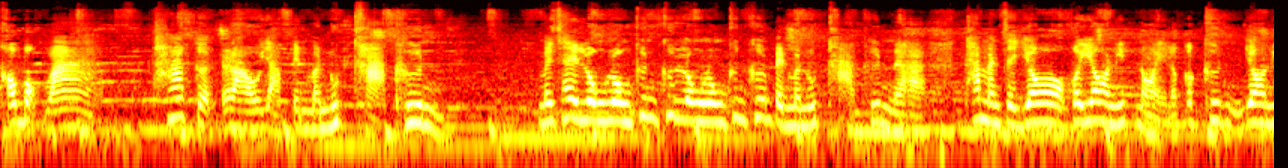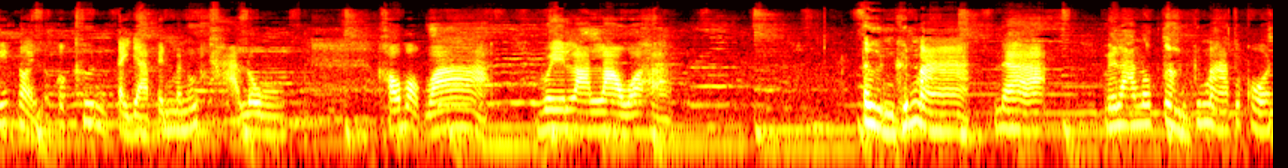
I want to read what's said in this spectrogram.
เขาบอกว่าถ้าเกิดเราอยากเป็นมนุษย์ขาขึ้น ไม่ใช่ลงลงขึ้นขึ้นลงลงขึ้นขึ้นเป็นมนุษย์ขาขึ้นนะคะถ้ามันจะย่อก็ย่อนิดหน่อยแล้วก็ขึ้น ย่อนิดหน่อยแล้วก็ขึ้น แต่อย่าเป็นมนุษย์ขาลงเขาบอกว่าเวลาเราอะค่ะ ตื่นขึ้นมานะคะเวลาเราตื่นขึ้นมาทุกคน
